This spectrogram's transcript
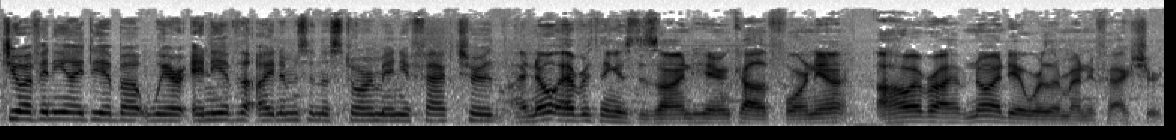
Do you have any idea about where any of the items in the store are manufactured? I know everything is designed here in California. However, I have no idea where they're manufactured.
